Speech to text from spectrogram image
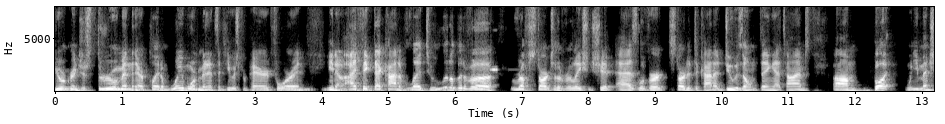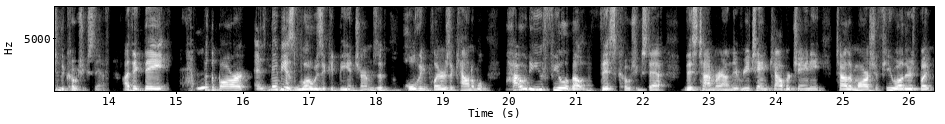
Bjorkgren just threw him in there, played him way more minutes than he was prepared for, and you know I think that kind of led to a little bit of a rough start to the relationship as LeVert started to kind of do his own thing at times. Um, but when you mentioned the coaching staff, I think they put the bar as maybe as low as it could be in terms of holding players accountable. How do you feel about this coaching staff this time around? They retained Calbert Cheaney, Tyler Marsh, a few others, but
